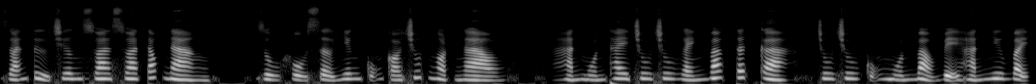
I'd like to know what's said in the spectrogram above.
Doãn Tử Trương xoa xoa tóc nàng, dù khổ sở nhưng cũng có chút ngọt ngào. Hắn muốn thay Chu Chu gánh vác tất cả, Chu Chu cũng muốn bảo vệ hắn như vậy.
